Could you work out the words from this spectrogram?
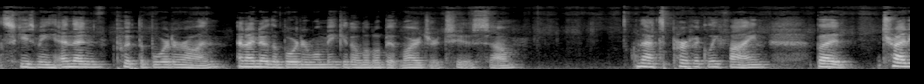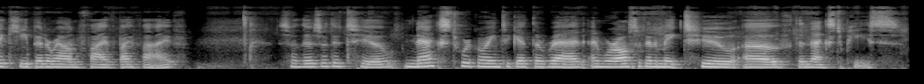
excuse me, and then put the border on. And I know the border will make it a little bit larger too, so that's perfectly fine. But try to keep it around five by five. So those are the two. Next, we're going to get the red, and we're also going to make two of the next piece.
